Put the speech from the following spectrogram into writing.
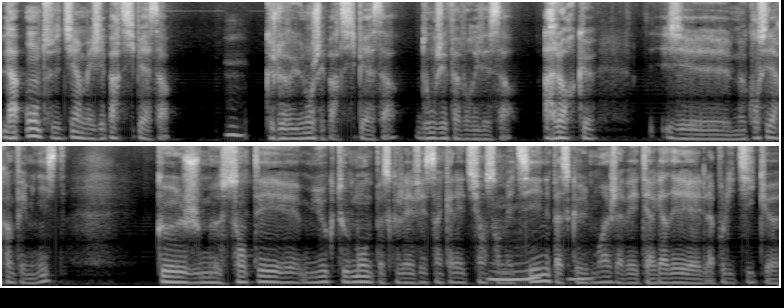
la honte de dire mais j'ai participé à ça. Mm. Que je le veuille ou non, j'ai participé à ça, donc j'ai favorisé ça. Alors que je me considère comme féministe, que je me sentais mieux que tout le monde parce que j'avais fait cinq années de sciences en Mhm. médecine, parce que moi j'avais été regarder la politique euh,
